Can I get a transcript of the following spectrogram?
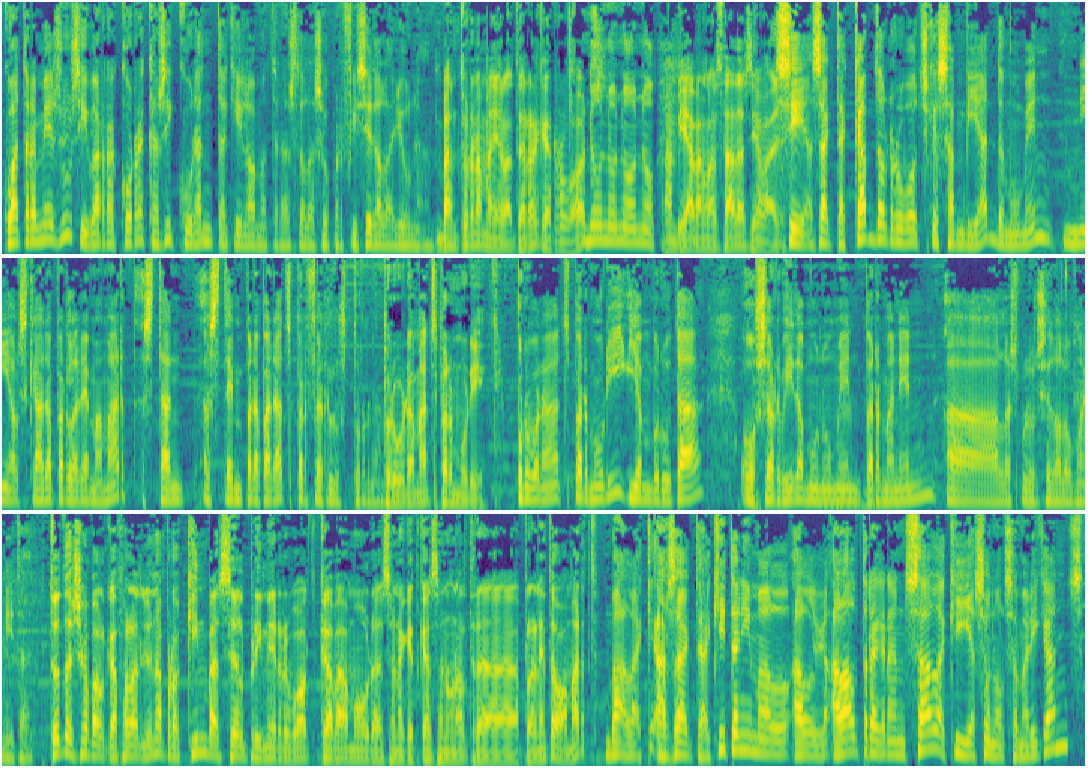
4 mesos i va recórrer quasi 40 quilòmetres de la superfície de la Lluna. Van tornar mai a la Terra, aquests robots? No, no, no, no. Enviaven les dades i avall. Sí, exacte. Cap dels robots que s'ha enviat, de moment, ni els que ara parlarem a Mart, estan, estem preparats per fer-los tornar. Programats per morir. Programats per morir i embrutar o servir de monument permanent a l'exploració de la humanitat. Tot això pel que fa a la Lluna, però quin va ser el primer robot que va moure's, en aquest cas, en un altre planeta o a Mart? Val, exacte. Aquí tenim a l'altre gran salt, aquí ja són els americans,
